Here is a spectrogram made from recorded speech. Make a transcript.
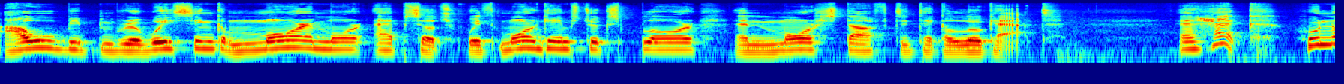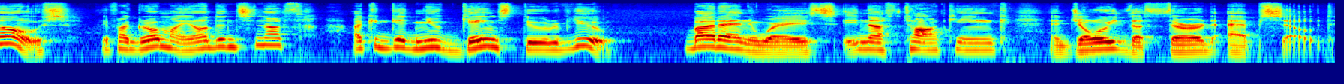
I will be releasing more and more episodes with more games to explore and more stuff to take a look at. And heck, who knows? If I grow my audience enough, I could get new games to review. But, anyways, enough talking. Enjoy the third episode.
